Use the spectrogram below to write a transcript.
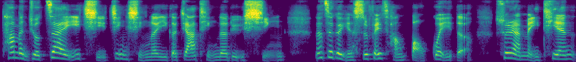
他们就在一起进行了一个家庭的旅行。那这个也是非常宝贵的，虽然每天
